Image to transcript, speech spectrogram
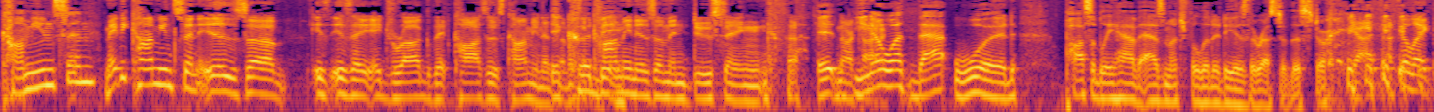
communicin. Maybe communicin is. Uh, is, is a, a drug that causes communism. It could it's be. a communism inducing It, narcotic. you know what? That would possibly have as much validity as the rest of this story. Yeah, I, I feel like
